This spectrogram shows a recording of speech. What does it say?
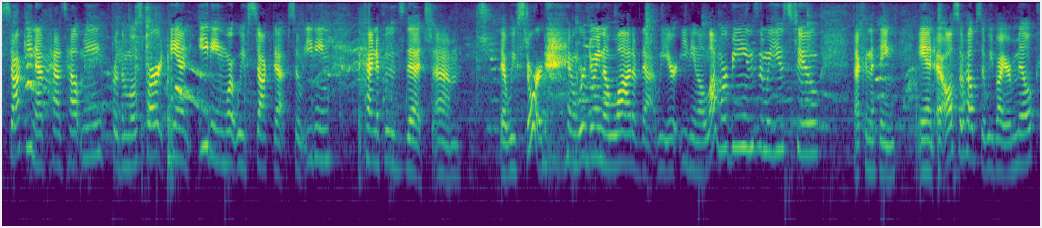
stocking up has helped me for the most part and eating what we've stocked up. So eating the kind of foods that um, that we've stored. And we're doing a lot of that. We are eating a lot more beans than we used to, that kind of thing. And it also helps that we buy our milk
